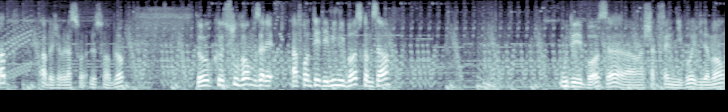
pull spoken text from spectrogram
Hop. Ah ben j'avais le soin à bloc. Donc euh, souvent vous allez affronter des mini-boss comme ça. Ou des boss, hein, à chaque fin de niveau évidemment.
